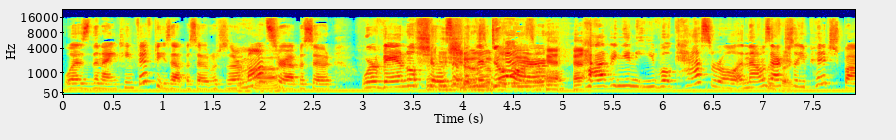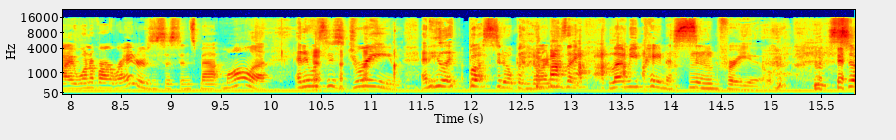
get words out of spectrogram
was the 1950s episode, which is our monster episode, where Vandal shows up in shows the door having an evil casserole, and that was Perfect. actually pitched by one of our writers' assistants, Matt Mala, and it was his dream, and he like busted open the door, and he's like, "Let me paint a scene for you." So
